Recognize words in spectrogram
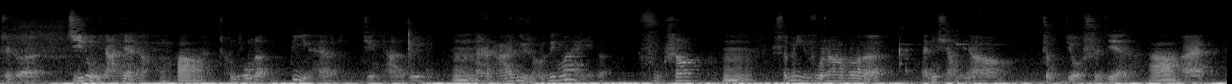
这个机动侠先生啊，成功的避开了警察的追捕，嗯。但是他还遇上了另外一个富商，嗯。神秘富商说呢，哎，你想不想拯救世界呢？啊。哎，这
